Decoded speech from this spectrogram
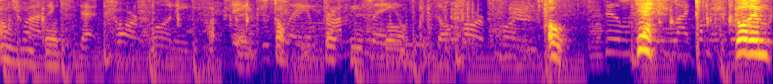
Oh my god. Fuck's sake, stop breaking this block. Oh! Yes! Got him!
